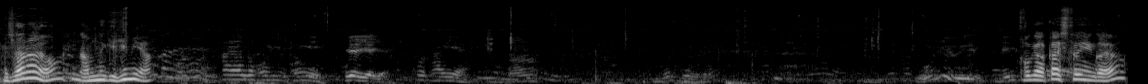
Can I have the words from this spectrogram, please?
괜찮아요. 남는 게 힘이야. 거기가 가시통인가요?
